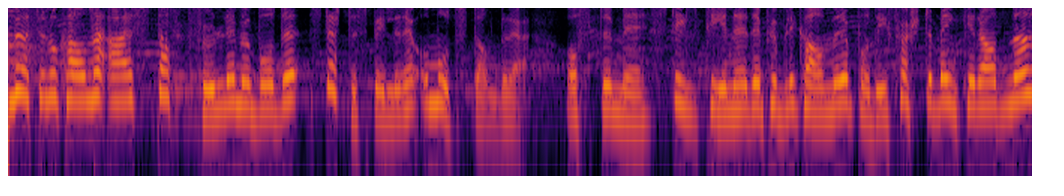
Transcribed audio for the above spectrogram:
Møtelokalene er stappfulle med både støttespillere og motstandere ofte med stilltiende republikanere på de første benkeradene.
